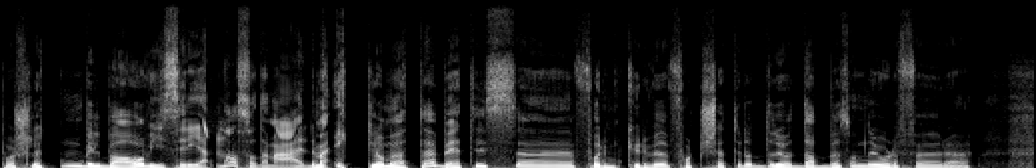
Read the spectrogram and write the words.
på slutten. Bilbao viser igjen, altså. De er, de er ekle å møte. Betis eh, formkurve fortsetter å dabbe som det gjorde før. eh,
